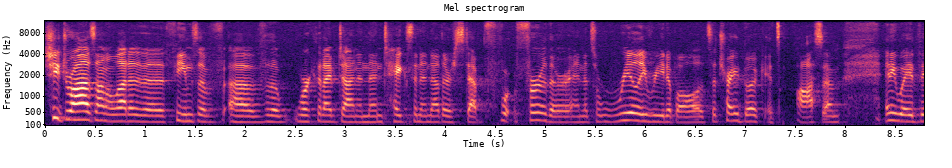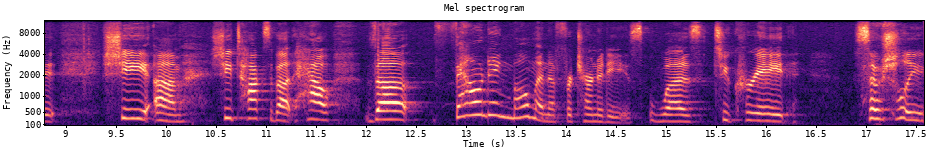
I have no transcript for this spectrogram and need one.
she draws on a lot of the themes of, of the work that I've done and then takes it another step further, and it's really readable. It's a trade book, it's awesome. Anyway, the, she, um, she talks about how the founding moment of fraternities was to create socially,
